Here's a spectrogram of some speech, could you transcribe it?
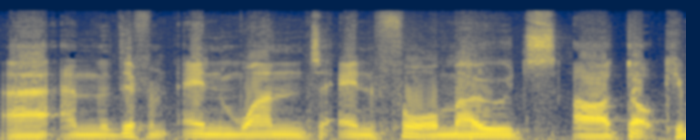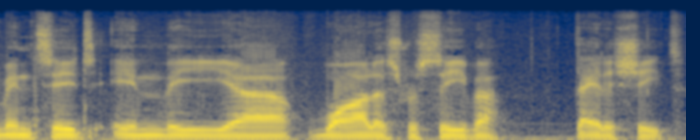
uh, and the different N1 to N4 modes are documented in the uh, wireless receiver data sheet.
